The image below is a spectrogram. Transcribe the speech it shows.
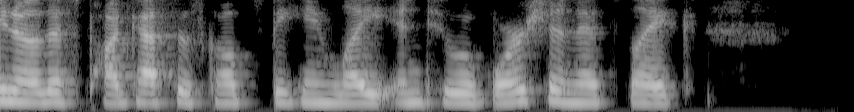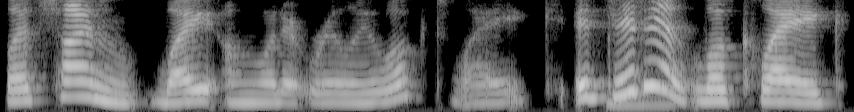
you know, this podcast is called Speaking Light into Abortion. It's like, let's shine light on what it really looked like. It mm-hmm. didn't look like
